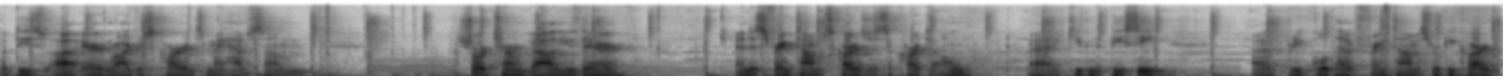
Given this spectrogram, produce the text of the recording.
But these uh, Aaron Rodgers cards might have some short-term value there. And this Frank Thomas card is just a card to own. uh, keeping the PC. Uh, pretty cool to have Frank Thomas rookie card.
